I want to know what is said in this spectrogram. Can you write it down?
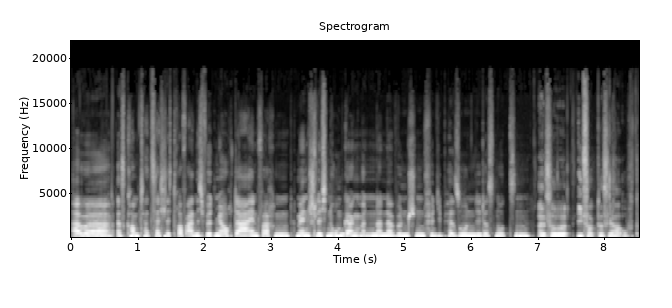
Aber mhm. es kommt tatsächlich drauf an. Ich würde mir auch da einfach einen menschlichen Umgang miteinander wünschen für die Personen, die das nutzen. Also ich sage das ja oft,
